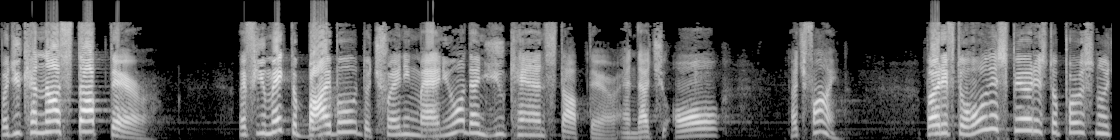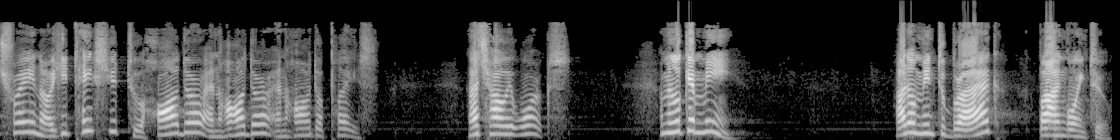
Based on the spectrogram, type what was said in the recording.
But you cannot stop there. If you make the Bible the training manual, then you can stop there. And that's all, that's fine. But if the Holy Spirit is the personal trainer, He takes you to harder and harder and harder place. That's how it works. I mean, look at me. I don't mean to brag, but I'm going to.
